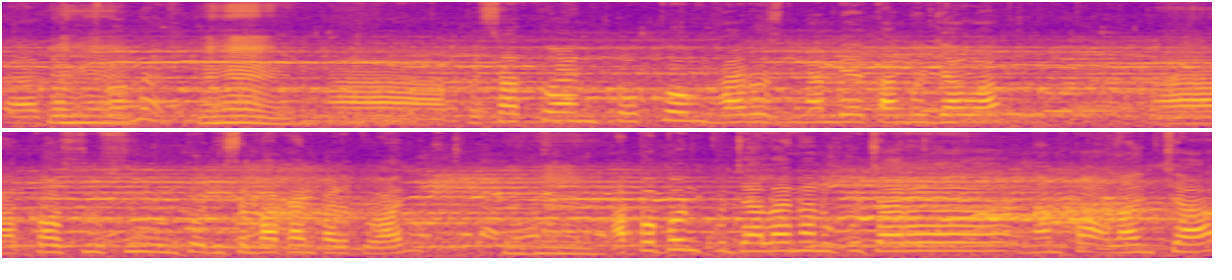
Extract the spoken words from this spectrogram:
uh, COVID-19. Mhm. Uh, Persatuan Tokong harus mengambil tanggungjawab uh, kos susu untuk disembahkan pada Tuhan. Mhm. Apapun perjalanan upacara nampak lancar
